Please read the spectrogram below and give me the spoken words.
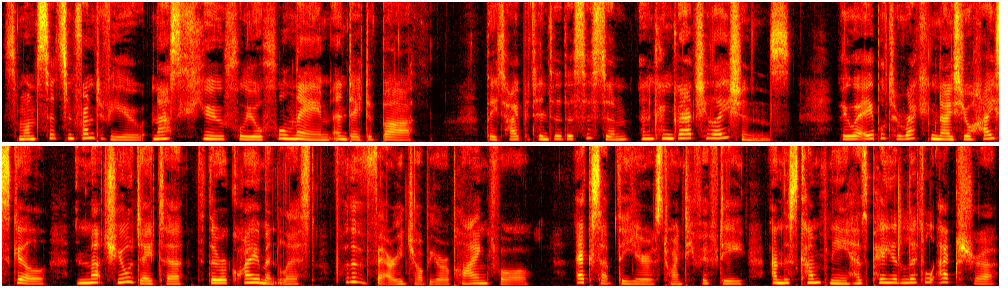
Someone sits in front of you and asks you for your full name and date of birth. They type it into the system, and congratulations! They were able to recognize your high skill and match your data to the requirement list for the very job you're applying for. Except the year is 2050, and this company has paid a little extra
